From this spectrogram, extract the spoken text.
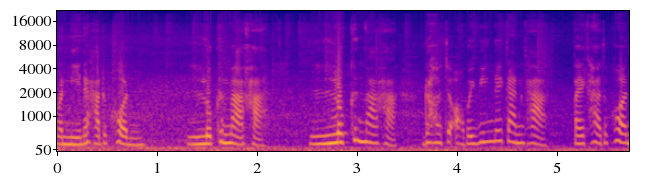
วันนี้นะคะทุกคนลุกขึ้นมาค่ะ ลุกขึ้นมาค่ะ เราจะออกไปวิ่งด้วยกันค่ะ ไปค่ะทุกคน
